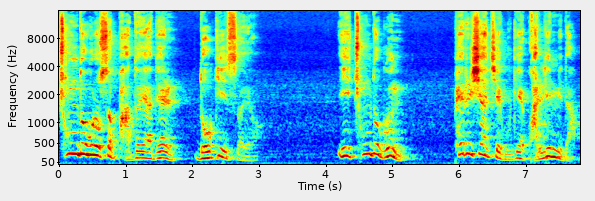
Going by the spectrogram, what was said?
총독으로서 받아야 될 녹이 있어요. 이 총독은 페르시아 제국의 관리입니다.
